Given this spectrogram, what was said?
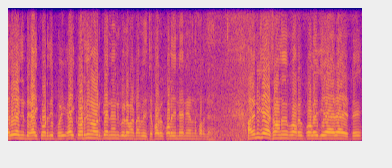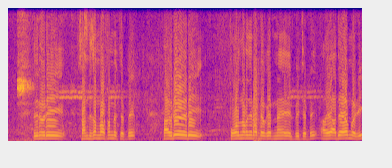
അത് കഴിഞ്ഞിട്ട് ഹൈക്കോടതി പോയി. ഹൈക്കോടതിയും അവർക്ക് തന്നെ അനുകൂലമായിട്ടാണ് വിധിച്ചത്. ഫറൂഖ് കോളേജിന്റെ തന്നെയാണെന്ന് പറഞ്ഞത്. അതിനുശേഷമാണ് കോളേജുകാരായിട്ട് ഇതിനൊരു സന്ധി സംഭാഷണം വെച്ചിട്ട് അവർ ഒരു പോൾ എന്ന് പറഞ്ഞൊരു അഡ്വക്കേറ്റിനെ ഏൽപ്പിച്ചിട്ട് അദ്ദേഹം വഴി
